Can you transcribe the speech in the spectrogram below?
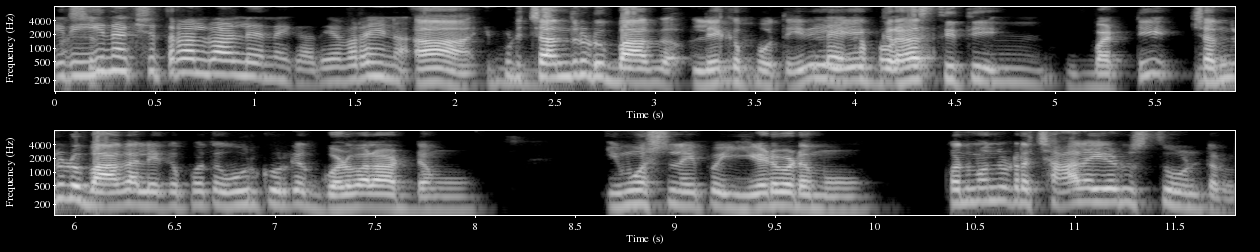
ఇది ఈ నక్షత్రాల వాళ్ళేనే కాదు ఎవరైనా. ఇప్పుడు చంద్రుడు బాగా లేకపోతే ఇది. గ్రహస్థితి. బట్టి చంద్రుడు బాగా లేకపోతే ఊరికూరికే గొడవలాడడము ఇమోషనల్ అయిపోయి ఏడవడము కొంతమంది ఉంటారు చాలా ఏడుస్తూ ఉంటారు.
